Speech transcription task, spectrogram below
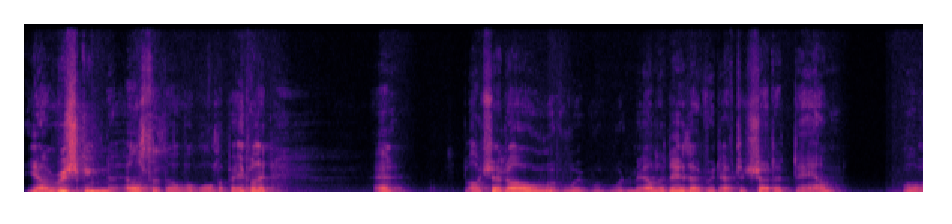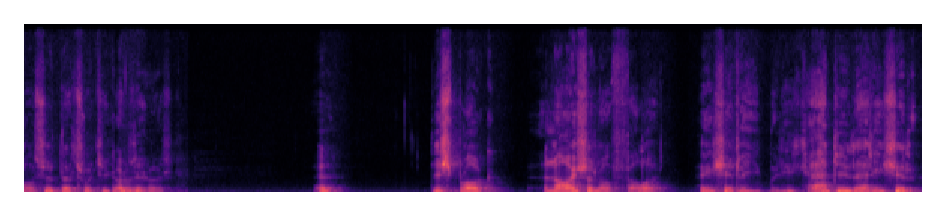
you know, risking the health of all, the people. And I said, oh, we, we wouldn't be able to do that. We'd have to shut it down. Well, I said, that's what you've got to do. And this bloke, a nice enough fella, he said, "Hey, but you can't do that. He said,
